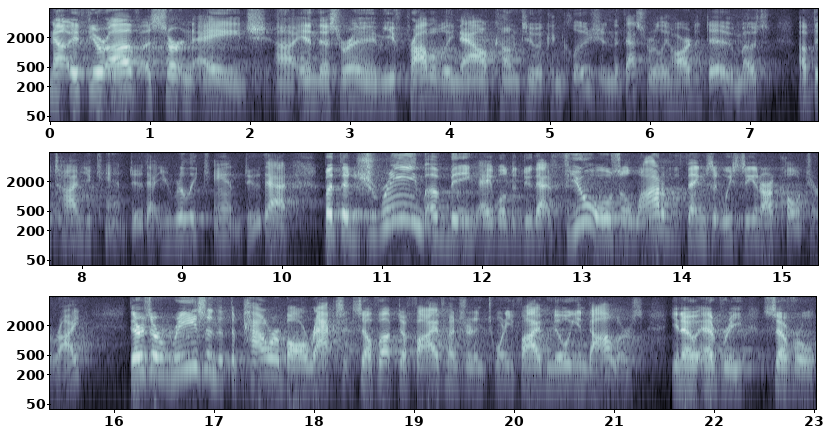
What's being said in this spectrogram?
Now, if you're of a certain age uh, in this room, you've probably now come to a conclusion that that's really hard to do. Most of the time, you can't do that. You really can't do that. But the dream of being able to do that fuels a lot of the things that we see in our culture, right? There's a reason that the Powerball racks itself up to $525 million, you know, every several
